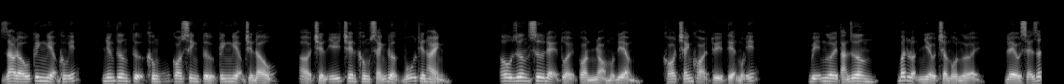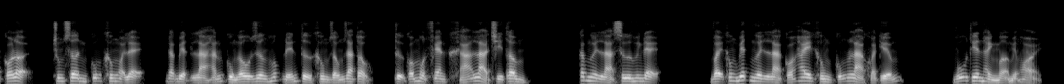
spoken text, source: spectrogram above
giao đấu kinh nghiệm không ít nhưng tương tự không có sinh tử kinh nghiệm chiến đấu, ở chiến ý trên không sánh được vũ thiên hành. Âu dương sư đệ tuổi còn nhỏ một điểm, khó tránh khỏi tùy tiện một ít. Bị người tán dương, bất luận nhiều trầm một người, đều sẽ rất có lợi, trung sơn cũng không ngoại lệ, đặc biệt là hắn cùng âu dương húc đến từ không giống gia tộc, tự có một phen khá là chi tâm. Các ngươi là sư huynh đệ, vậy không biết ngươi là có hay không cũng là khoái kiếm? Vũ thiên hành mở miệng hỏi.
